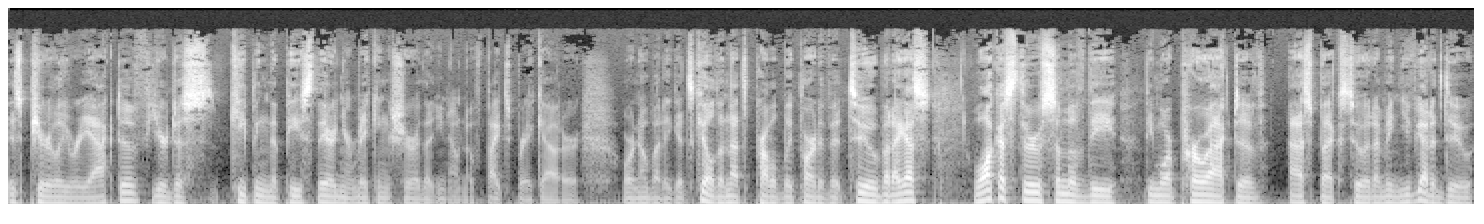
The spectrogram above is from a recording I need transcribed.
is purely reactive. You're just keeping the peace there, and you're making sure that you know no fights break out or or nobody gets killed, and that's probably part of it too. But I guess walk us through some of the the more proactive aspects to it. I mean, you've got to do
